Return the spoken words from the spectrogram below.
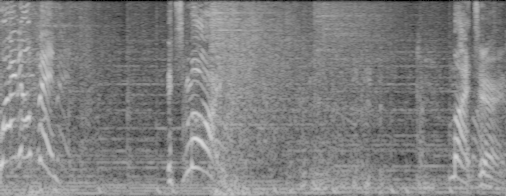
Wide open! It's mine! My turn.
